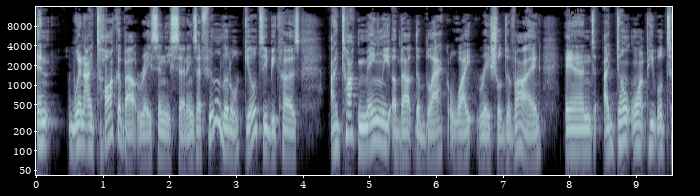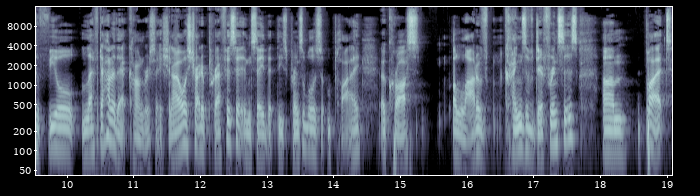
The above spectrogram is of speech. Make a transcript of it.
and when I talk about race in these settings, I feel a little guilty because I talk mainly about the black white racial divide, and I don't want people to feel left out of that conversation. I always try to preface it and say that these principles apply across a lot of kinds of differences. Um, but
